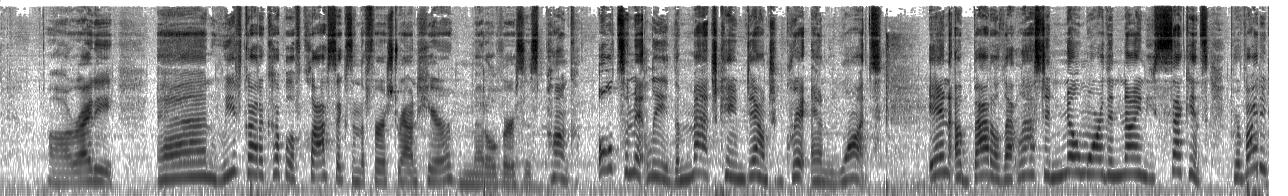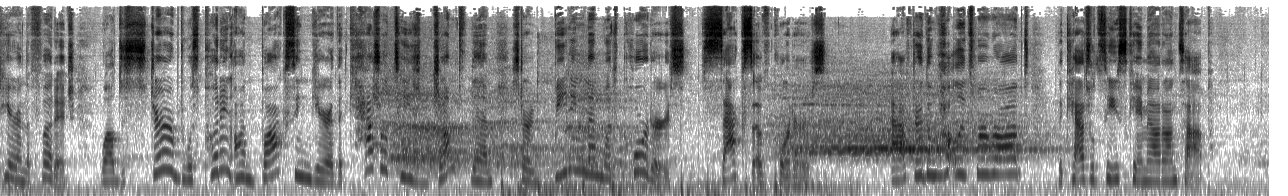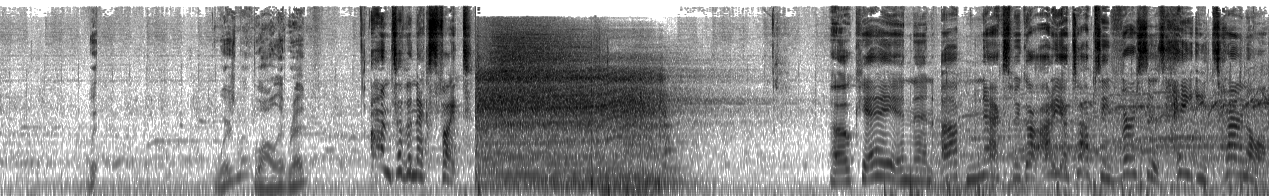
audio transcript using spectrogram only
Alrighty, and we've got a couple of classics in the first round here metal versus punk. Ultimately, the match came down to grit and want. In a battle that lasted no more than 90 seconds, provided here in the footage, while Disturbed was putting on boxing gear, the casualties jumped them, started beating them with quarters, sacks of quarters. After the wallets were robbed, the casualties came out on top. Where's my wallet, Red? On to the next fight. Okay, and then up next we got Audiotopsy versus Hate Eternal.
